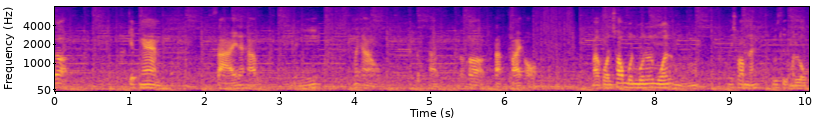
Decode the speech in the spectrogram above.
ก็เก็บงานสายนะครับ อย่างนี้ไม่เอาครับ แล้วก็ตัดไฟล์ออก บางคนชอบม้วนม้วนม้วไม่ชอบนะ รู้สึกมันลก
